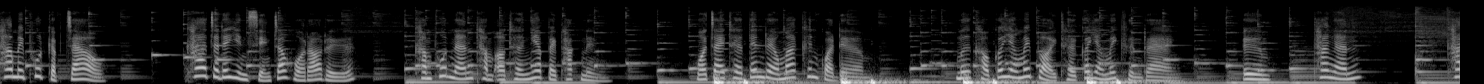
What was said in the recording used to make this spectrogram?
ถ้าไม่พูดกับเจ้า ข้าจะได้ยินเสียงเจ้าหัวเราะหรือคำพูดนั้นทำเอาเธอเงียบไปพักหนึ่ง หัวใจเธอเต้นเร็วมากขึ้นกว่าเดิม มือเขาก็ยังไม่ปล่อยเธอก็ยังไม่ขืนแรง อืม ถ้างั้น ข้า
